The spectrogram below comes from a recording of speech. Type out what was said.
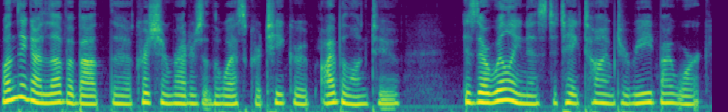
One thing I love about the Christian Writers of the West critique group I belong to is their willingness to take time to read my work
